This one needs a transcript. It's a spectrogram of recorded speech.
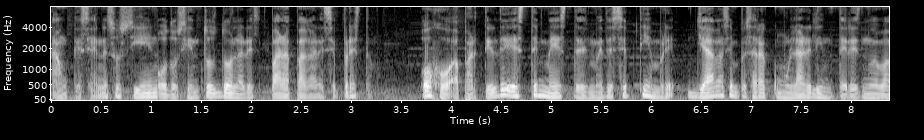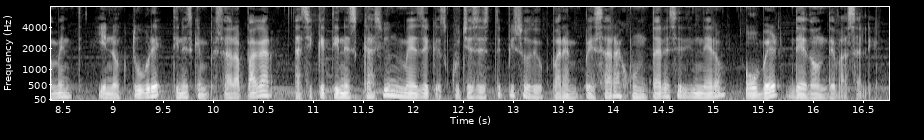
aunque sean esos 100 o 200 dólares para pagar ese préstamo. Ojo, a partir de este mes, del mes de septiembre, ya vas a empezar a acumular el interés nuevamente y en octubre tienes que empezar a pagar. Así que tienes casi un mes de que escuches este episodio para empezar a juntar ese dinero o ver de dónde va a salir.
